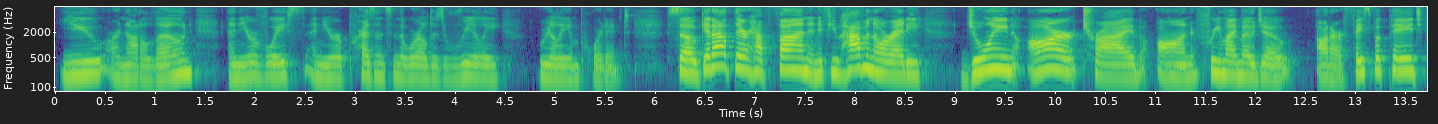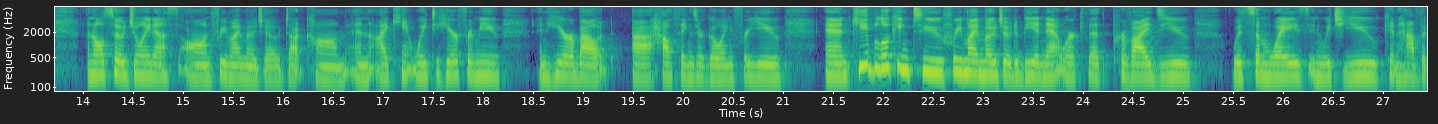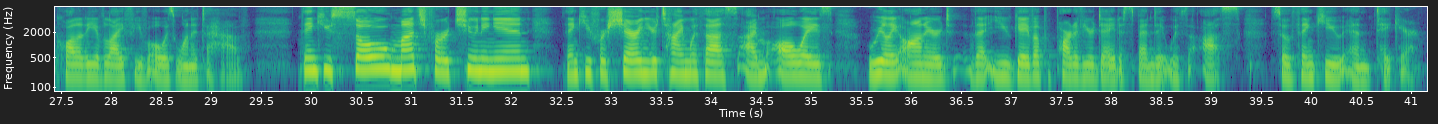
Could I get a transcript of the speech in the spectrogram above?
You are not alone, and your voice and your presence in the world is really, really important. So get out there, have fun, and if you haven't already, join our tribe on Free My Mojo on our Facebook page and also join us on freemymojo.com. And I can't wait to hear from you and hear about uh, how things are going for you. And keep looking to Free My Mojo to be a network that provides you with some ways in which you can have the quality of life you've always wanted to have. Thank you so much for tuning in. Thank you for sharing your time with us. I'm always really honored that you gave up a part of your day to spend it with us. So thank you and take care.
